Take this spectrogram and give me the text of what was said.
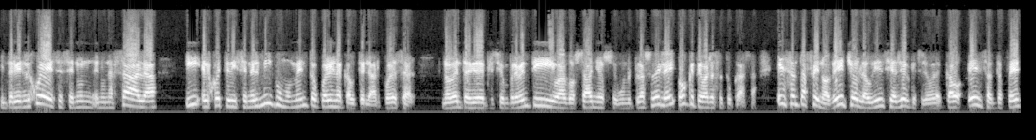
interviene el juez, es en, un, en una sala, y el juez te dice en el mismo momento cuál es la cautelar. Puede ser 90 días de prisión preventiva, dos años según el plazo de ley, o que te vayas a tu casa. En Santa Fe no, de hecho la audiencia ayer que se llevó a cabo en Santa Fe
